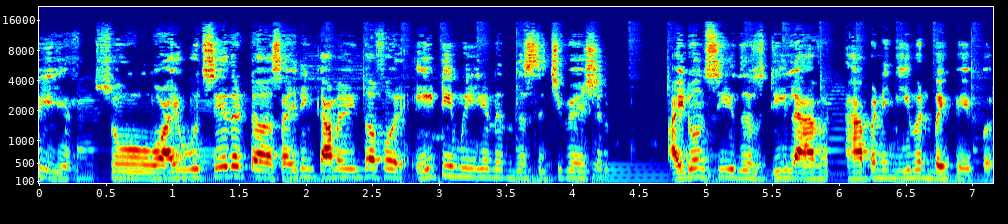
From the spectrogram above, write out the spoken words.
million so I would say that uh, signing Kamavinga for 80 million in this situation I don't see this deal hap- happening even by paper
